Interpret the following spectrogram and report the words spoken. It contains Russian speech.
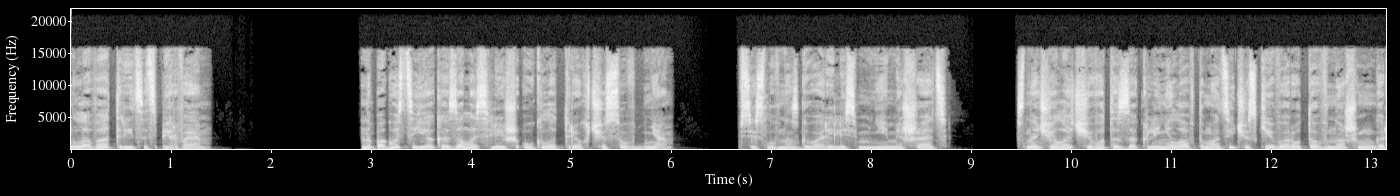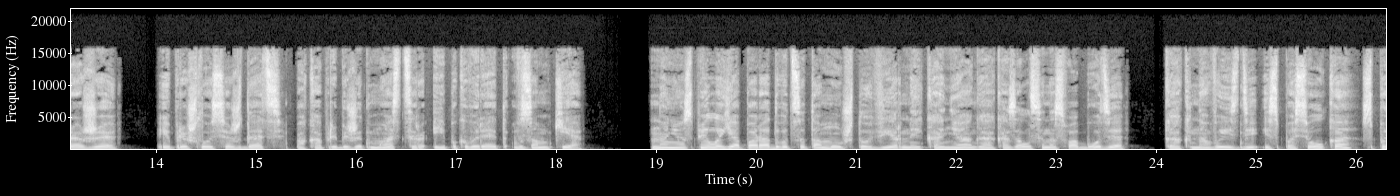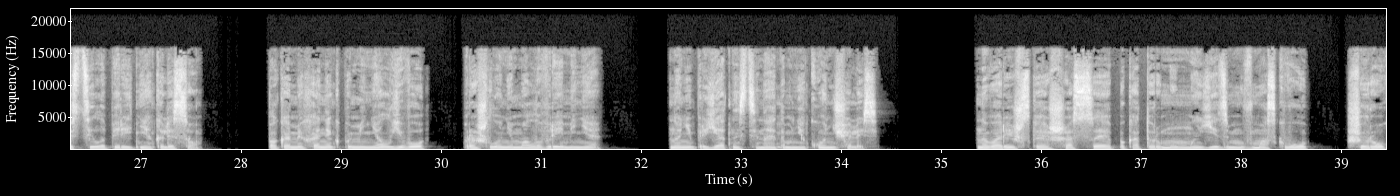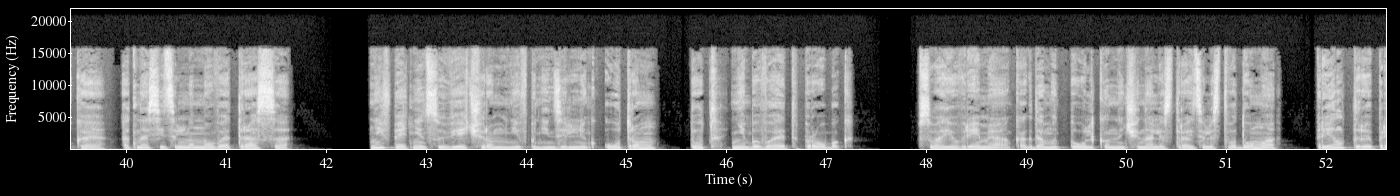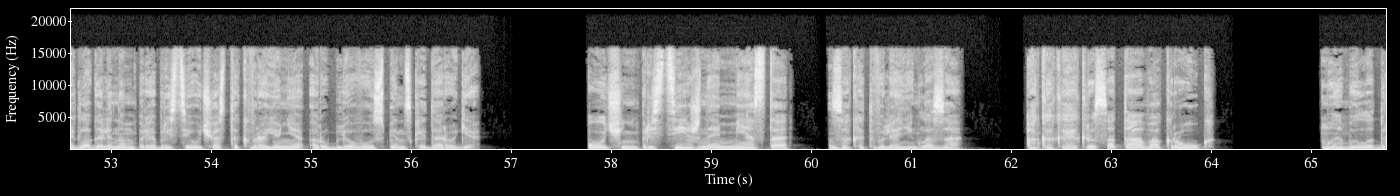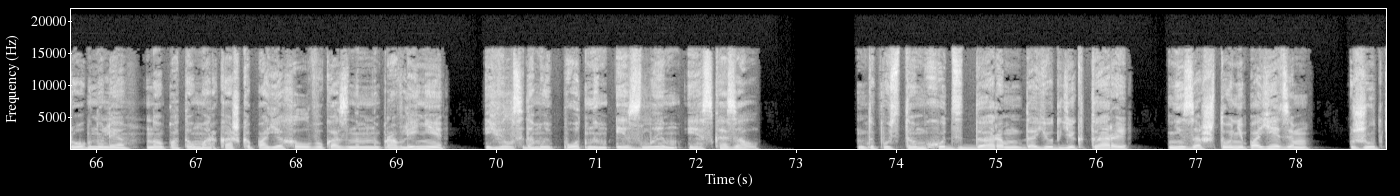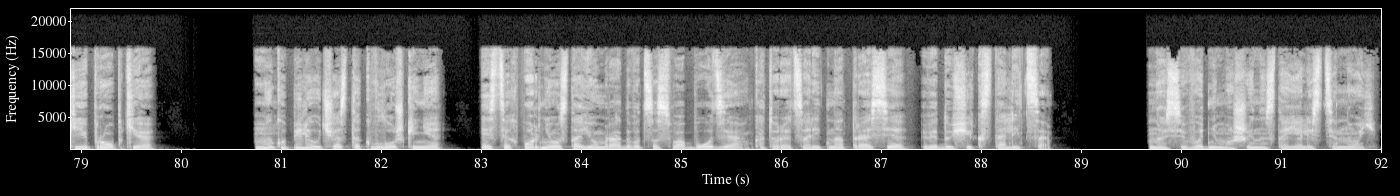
Глава 31. На погосте я оказалась лишь около трех часов дня. Все словно сговорились мне мешать. Сначала от чего-то заклинило автоматические ворота в нашем гараже, и пришлось ждать, пока прибежит мастер и поковыряет в замке. Но не успела я порадоваться тому, что верный коняга оказался на свободе, как на выезде из поселка спустило переднее колесо. Пока механик поменял его, прошло немало времени, но неприятности на этом не кончились. Новорижское шоссе, по которому мы едем в Москву, широкая, относительно новая трасса. Ни в пятницу вечером, ни в понедельник утром тут не бывает пробок. В свое время, когда мы только начинали строительство дома, риэлторы предлагали нам приобрести участок в районе Рублево-Успенской дороги. Очень престижное место, закатывали они глаза. А какая красота вокруг! Мы было дрогнули, но потом Аркашка поехал в указанном направлении, явился домой потным и злым и сказал. «Да пусть там хоть даром дают гектары, ни за что не поедем. Жуткие пробки». Мы купили участок в Ложкине, и с тех пор не устаем радоваться свободе, которая царит на трассе, ведущей к столице. Но сегодня машины стояли стеной.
